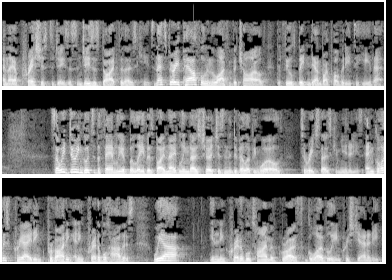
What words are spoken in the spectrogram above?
And they are precious to Jesus and Jesus died for those kids. And that's very powerful in the life of a child that feels beaten down by poverty to hear that. So we're doing good to the family of believers by enabling those churches in the developing world to reach those communities. And God is creating, providing an incredible harvest. We are in an incredible time of growth globally in Christianity.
